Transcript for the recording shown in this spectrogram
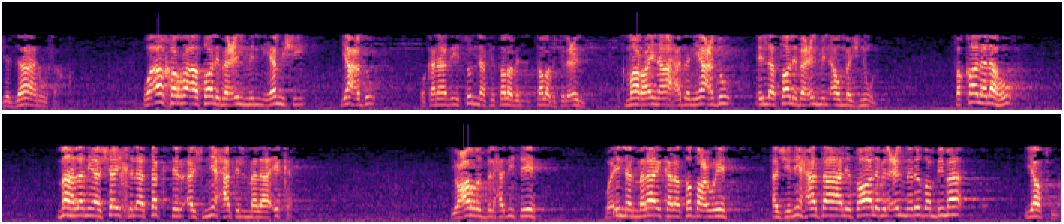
جزاء وفاقا. وآخر رأى طالب علم يمشي يعدو وكان هذه سنة في طلب طلبة العلم. ما رأينا أحدا يعدو إلا طالب علم أو مجنون. فقال له مهلا يا شيخ لا تكسر أجنحة الملائكة. يعرض بالحديث إيه؟ وإن الملائكة لا تضع إيه؟ أجنحة لطالب العلم رضا بما يصنع.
